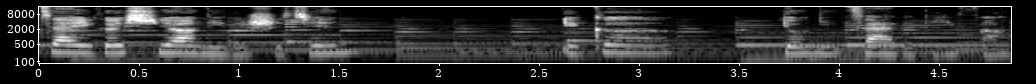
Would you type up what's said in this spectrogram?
在一个需要你的时间，一个有你在的地方，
